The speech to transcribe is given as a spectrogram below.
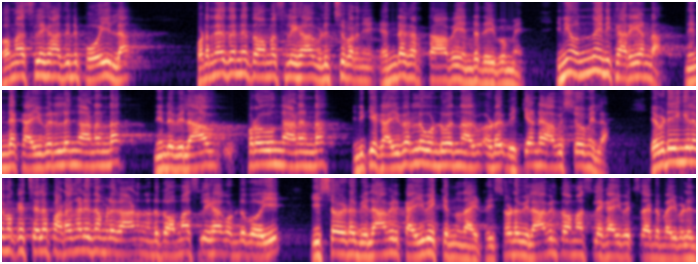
തോമസ് ലിഹ അതിന് പോയില്ല. ഉടനെ തന്നെ തോമസ് ലിഹ വിളിച്ചു പറഞ്ഞു എന്റെ കർത്താവേ എന്റെ ദൈവമേ ഇനി ഒന്നും എനിക്ക് അറിയണ്ട നിന്റെ കൈവിരലും കാണണ്ട നിന്റെ വിലാപ്പുറവും കാണണ്ട. എനിക്ക് കൈവിരൽ കൊണ്ടുവന്ന് അവിടെ വെക്കേണ്ട ആവശ്യവുമില്ല. എവിടെയെങ്കിലുമൊക്കെ ചില പടങ്ങളിൽ നമ്മൾ കാണുന്നുണ്ട്. തോമസ് ലിഹ കൊണ്ടുപോയി ഈശോയുടെ വിലാവിൽ കൈവെക്കുന്നതായിട്ട് ഈശോയുടെ വിലാവിൽ തോമസ് ലിഹ കൈവച്ചതായിട്ട് ബൈബിളിൽ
